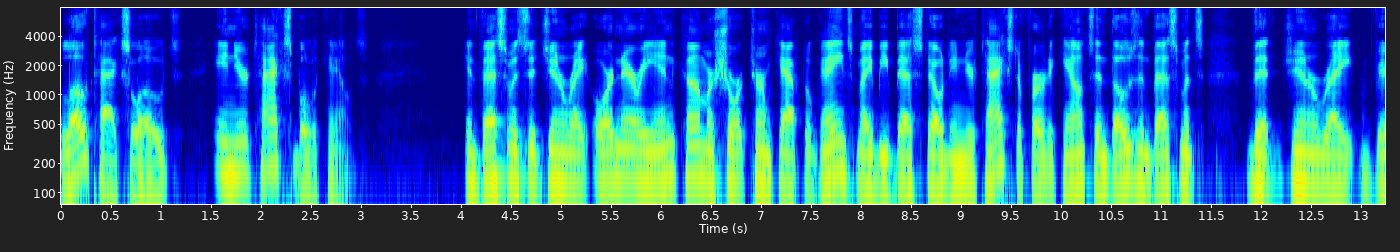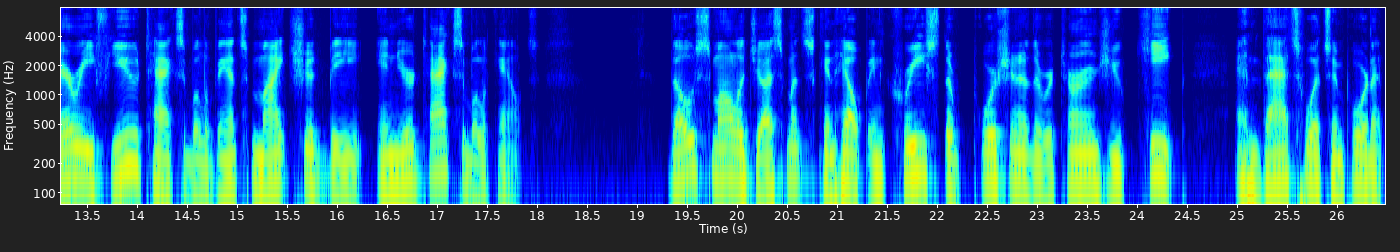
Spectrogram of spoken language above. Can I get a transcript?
low tax loads in your taxable accounts. Investments that generate ordinary income or short term capital gains may be best held in your tax deferred accounts, and those investments that generate very few taxable events might should be in your taxable accounts. Those small adjustments can help increase the portion of the returns you keep, and that's what's important,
